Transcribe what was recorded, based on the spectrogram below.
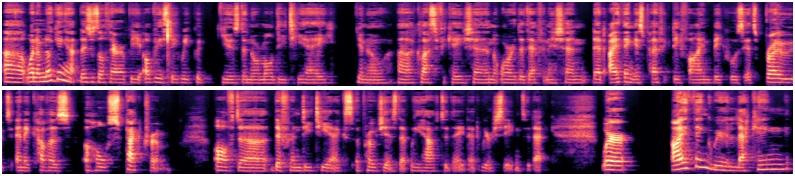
uh, when I'm looking at digital therapy, obviously we could use the normal DTA, you know, uh, classification or the definition that I think is perfectly fine because it's broad and it covers a whole spectrum of the different DTX approaches that we have today that we're seeing today. Where I think we're lacking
